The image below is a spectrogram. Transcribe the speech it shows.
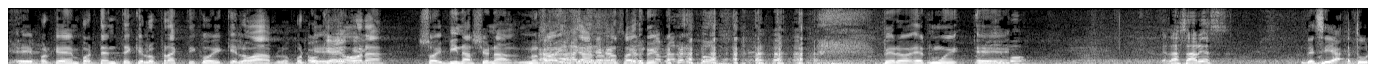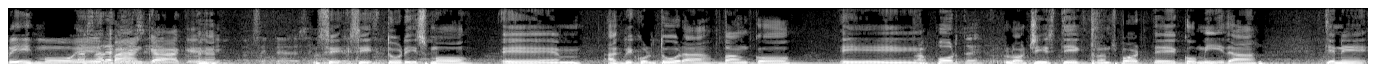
eh, porque es importante que lo practico y que lo hablo, porque Ok, ok. ahora soy binacional. No soy Ah, haitiano, ya. no soy... Tiene que hablar los dos. Pero es muy... eh, Turismo, en las áreas. Decía turismo, eh, áreas que banca, que, Sí, sí, turismo, eh, agricultura, banco, eh, Transporte. logistic, transporte, comida. Tiene,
